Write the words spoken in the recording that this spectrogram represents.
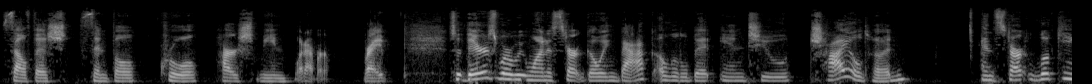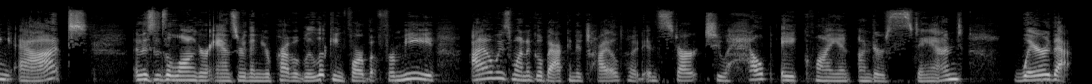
selfish, sinful, cruel, harsh, mean, whatever. Right. So there's where we want to start going back a little bit into childhood and start looking at and this is a longer answer than you're probably looking for, but for me, I always want to go back into childhood and start to help a client understand where that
